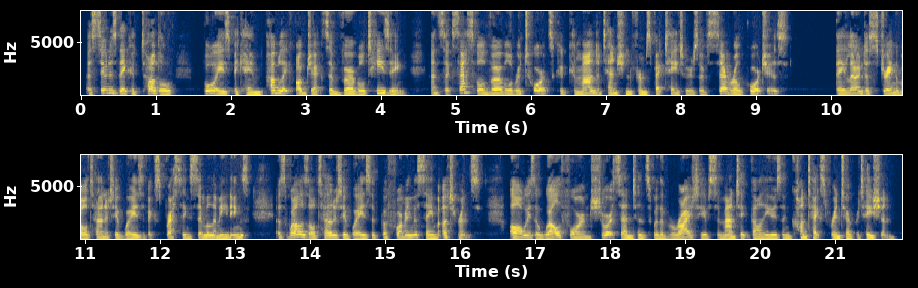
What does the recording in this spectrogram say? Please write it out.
As soon as they could toddle, boys became public objects of verbal teasing, and successful verbal retorts could command attention from spectators of several porches. They learned a string of alternative ways of expressing similar meanings, as well as alternative ways of performing the same utterance, always a well formed short sentence with a variety of semantic values and context for interpretation.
